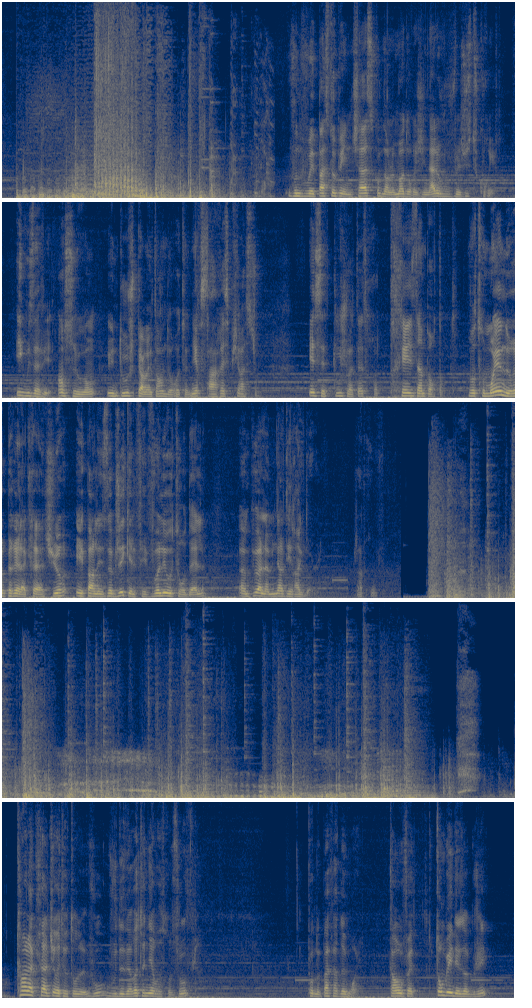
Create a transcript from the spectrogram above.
Vous ne pouvez pas stopper une chasse comme dans le mode original où vous pouvez juste courir. Et vous avez en second une touche permettant de retenir sa respiration. Et cette touche doit être très importante. Votre moyen de repérer la créature est par les objets qu'elle fait voler autour d'elle, un peu à la manière des ragdolls. J'approuve. Quand la créature est autour de vous, vous devez retenir votre souffle pour ne pas faire de bruit. Quand vous faites tomber des objets,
